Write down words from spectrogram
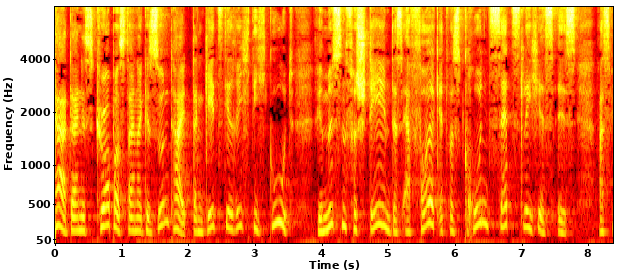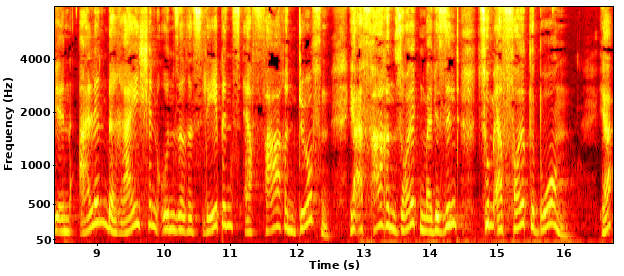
ja, deines Körpers, deiner Gesundheit, dann geht's dir richtig gut. Wir müssen verstehen, dass Erfolg etwas Grundsätzliches ist, was wir in allen Bereichen unseres Lebens erfahren dürfen. Ja, erfahren sollten, weil wir sind zum Erfolg geboren. Ja,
